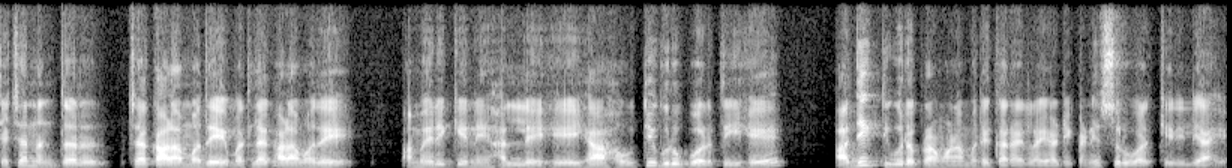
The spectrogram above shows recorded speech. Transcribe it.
त्याच्यानंतरच्या काळामध्ये, मधल्या काळामध्ये अमेरिकेने हल्ले हे ह्या हौती ग्रुपवरती हे अधिक तीव्र प्रमाणामध्ये करायला या ठिकाणी सुरुवात केलेली आहे.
